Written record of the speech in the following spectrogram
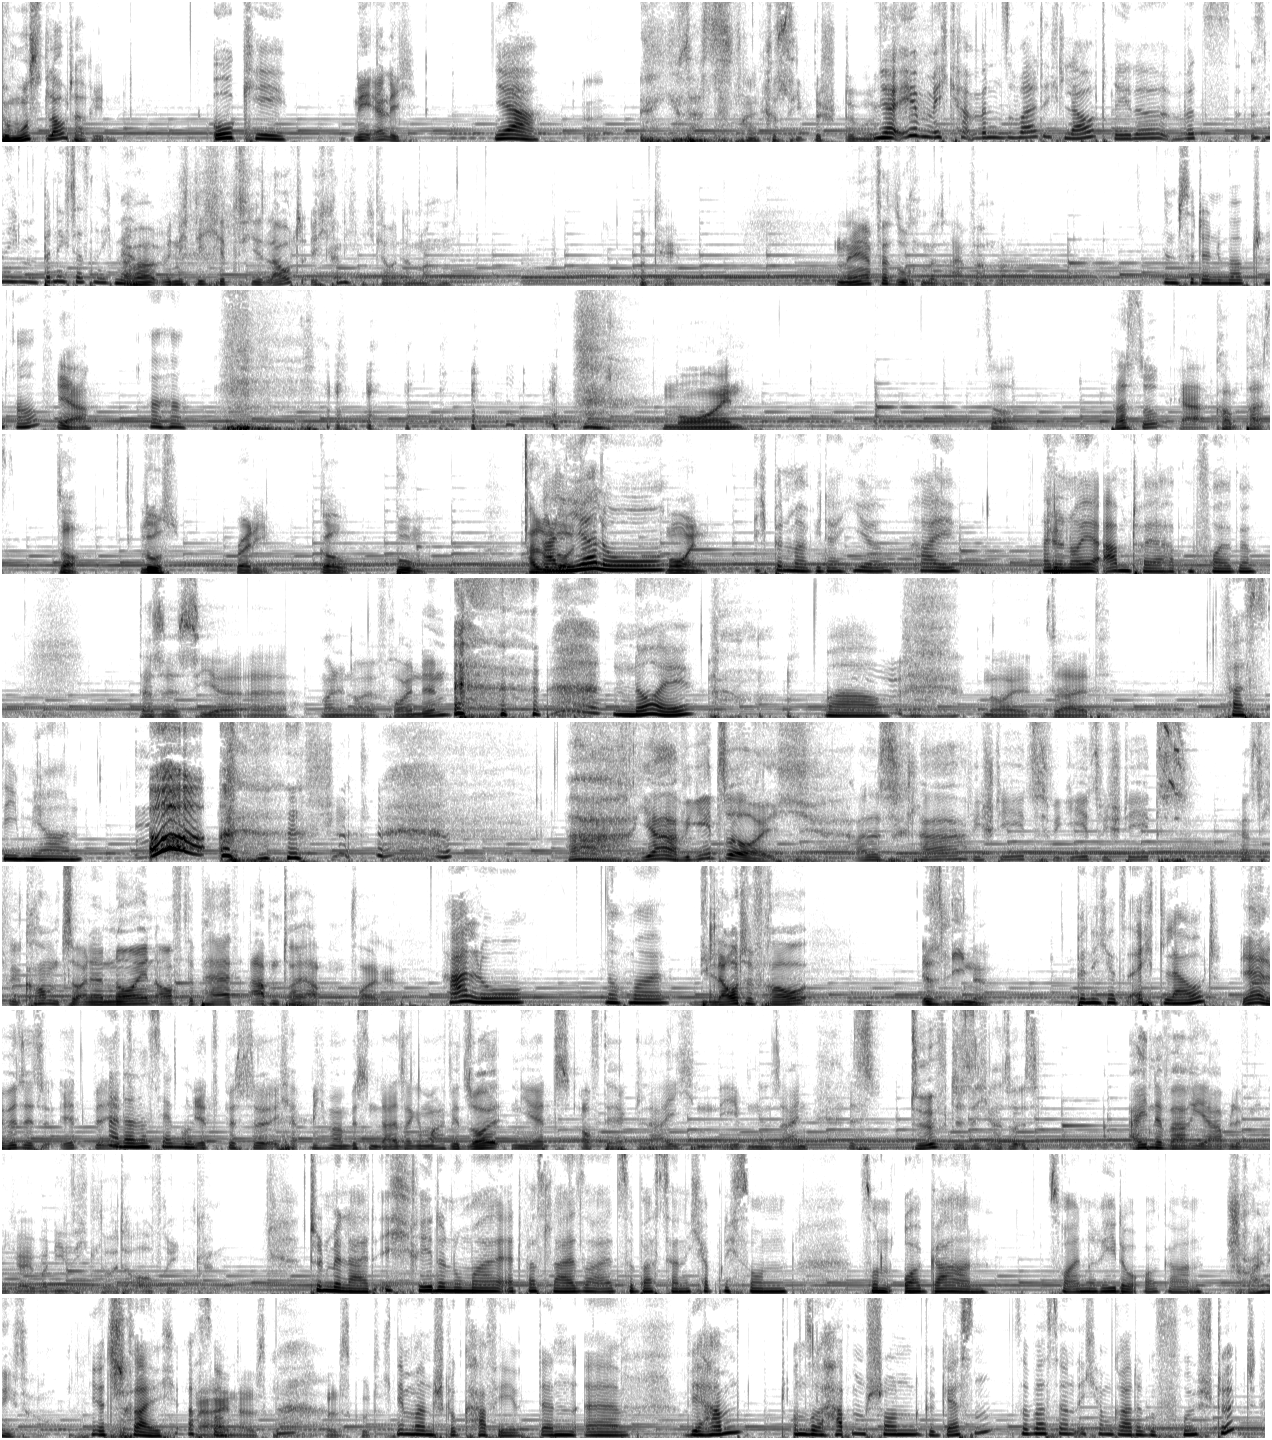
Du musst lauter reden. Okay. Nee, ehrlich. Ja. Das ist eine aggressive Stimme. Ja, eben, ich kann, wenn sobald ich laut rede, wird's, ist nicht, bin ich das nicht mehr. Aber wenn ich dich jetzt hier laut. Ich kann dich nicht lauter machen. Okay. Naja, versuchen wir es einfach mal. Nimmst du denn überhaupt schon auf? Ja. Aha. Moin. So. Passt so? Ja, komm, passt. So. Los. Ready. Go. Boom. Hallo Leute. Hallihallo. Moin. Ich bin mal wieder hier. Hi. Eine Ken- neue Abenteuerhappen-Folge. Das ist hier äh, meine neue Freundin. Neu? Wow. Neu seit. Fast sieben Jahren. Shit. Ach, ja, wie geht's euch? Alles klar? Wie steht's? Wie geht's? Wie steht's? Herzlich willkommen zu einer neuen Off the Path Abenteuerhappen-Folge. Hallo. Nochmal. Die laute Frau ist Line. Bin ich jetzt echt laut? Ja, du bist jetzt, jetzt, Ah, jetzt, dann ist ja gut. jetzt bist du, ich habe mich mal ein bisschen leiser gemacht. Wir sollten jetzt auf der gleichen Ebene sein. Es dürfte sich, also ist eine Variable weniger, über die sich die Leute aufregen können. Tut mir leid, ich rede nun mal etwas leiser als Sebastian. Ich habe nicht so ein, so ein Organ. So ein Redeorgan. Schrei nicht so. Jetzt schrei ich. Achso. Nein, alles gut. Alles gut. Ich nehme mal einen Schluck Kaffee, denn äh, wir haben unsere Happen schon gegessen. Sebastian und ich haben gerade gefrühstückt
